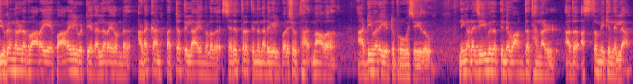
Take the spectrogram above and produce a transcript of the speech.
യുഗങ്ങളുടെ പാറയെ പാറയിൽ വെട്ടിയ കല്ലറ കൊണ്ട് അടക്കാൻ പറ്റത്തില്ല എന്നുള്ളത് ചരിത്രത്തിന്റെ നടുവിൽ പരിശുദ്ധാത്മാവ് അടിവരയിട്ട് പ്രൂവ് ചെയ്തു. നിങ്ങളുടെ ജീവിതത്തിന്റെ വാഗ്ദത്തങ്ങൾ അത് അസ്തമിക്കുന്നില്ല.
